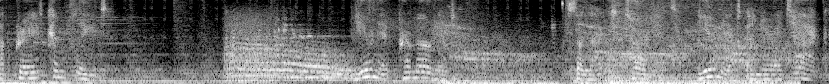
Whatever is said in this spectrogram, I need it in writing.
Upgrade complete. Unit promoted. Select target. Unit under attack.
